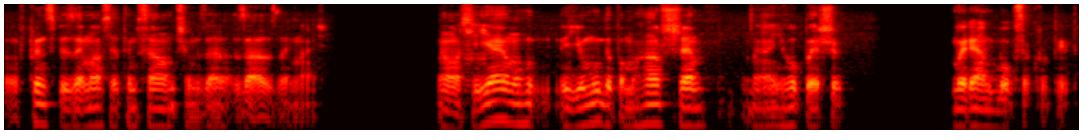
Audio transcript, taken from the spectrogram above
в принципі займався тим самим, чим зараз, зараз займаюся. Ось, і я йому, йому допомагав ще е, його перший варіант бокса крутити.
